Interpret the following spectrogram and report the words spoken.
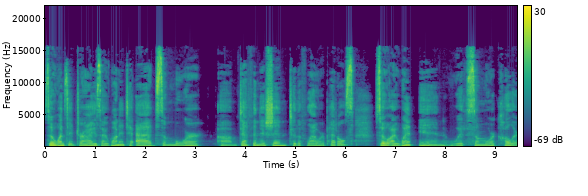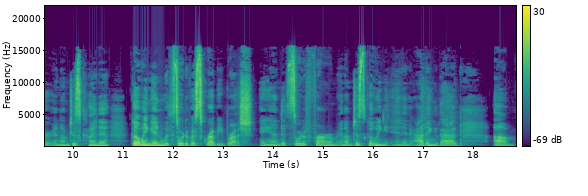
So once it dries, I wanted to add some more um, definition to the flower petals. So I went in with some more color and I'm just kind of going in with sort of a scrubby brush and it's sort of firm and I'm just going in and adding that um,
